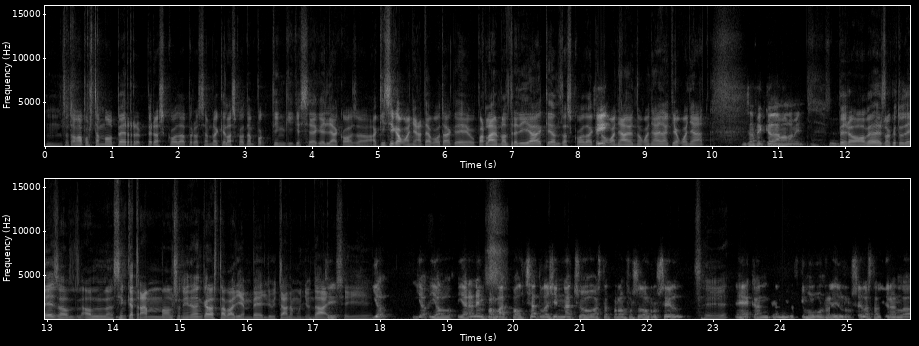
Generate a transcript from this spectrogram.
mm, tothom ha apostat molt per, per Skoda, però sembla que l'Skoda tampoc tingui que ser aquella cosa... Aquí sí que ha guanyat, eh, Bota? Que ho parlàvem l'altre dia, que els Skoda que Sí. no guanyaven, no guanyaven, aquí ha guanyat. Ens ha fet quedar malament. Però bé, és el que tu deies, el, el cinquè tram, el Sonina encara estava allí amb ell lluitant amb un Hyundai. Sí. O sigui... I, el, i, el, i, el, I ara n'hem parlat pel xat, la gent, Nacho, ha estat parlant força del Rossell, Sí, eh, que, han, que han dit, molt bon ratll el Rossell, està liderant la,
